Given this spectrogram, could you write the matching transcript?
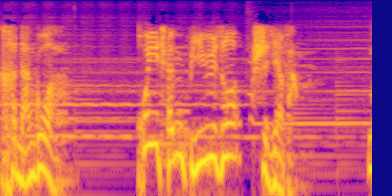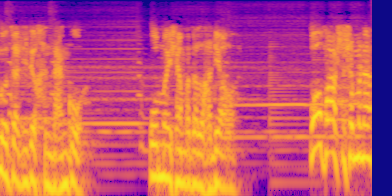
很难过啊。灰尘比喻作世间法，落在里头很难过。我们想把它拿掉，佛法是什么呢？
